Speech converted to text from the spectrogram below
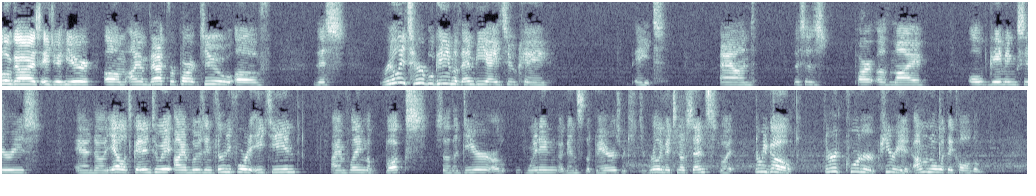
Hello guys, AJ here. Um, I am back for part two of this really terrible game of NBA 2K8. And this is part of my old gaming series. And uh, yeah, let's get into it. I am losing 34 to 18. I am playing the Bucks, so the Deer are winning against the Bears, which really makes no sense, but here we go third quarter period. I don't know what they call them.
